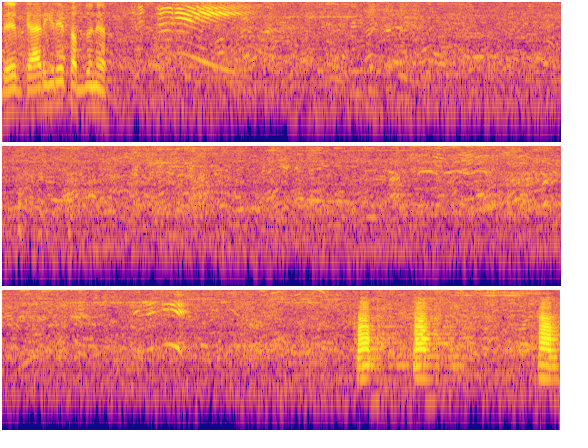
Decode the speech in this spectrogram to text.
రేపు కేటగిరీ సబ్ జూనియర్. బాబు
